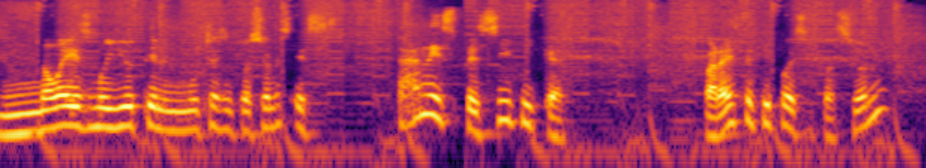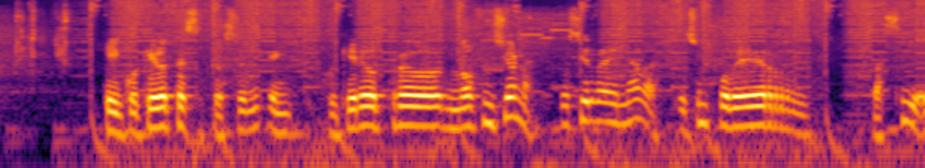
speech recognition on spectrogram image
no es muy útil en muchas situaciones, es tan específica para este tipo de situaciones que en cualquier otra situación, en cualquier otro no funciona, no sirve de nada, es un poder vacío.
